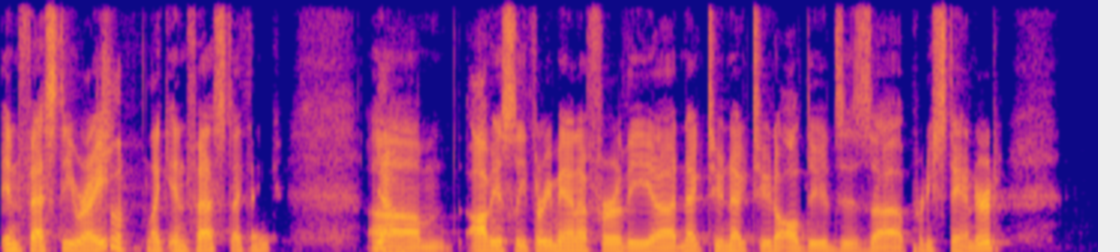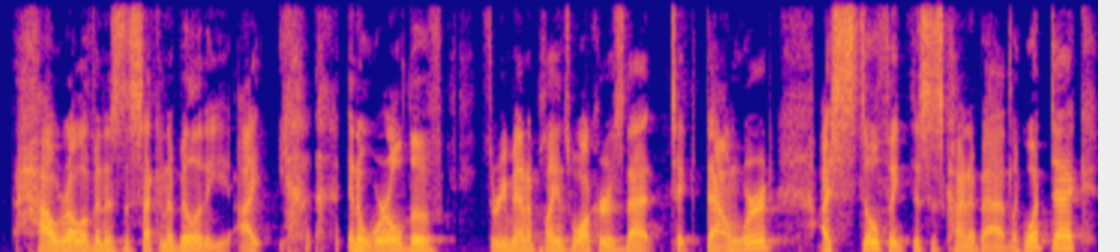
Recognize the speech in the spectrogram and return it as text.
infesty, right? Like infest, I think. Yeah. Um, obviously three mana for the uh, neg two, neg two to all dudes is uh pretty standard. How relevant is the second ability? I, in a world of three mana planeswalkers that tick downward, I still think this is kind of bad. Like, what deck?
